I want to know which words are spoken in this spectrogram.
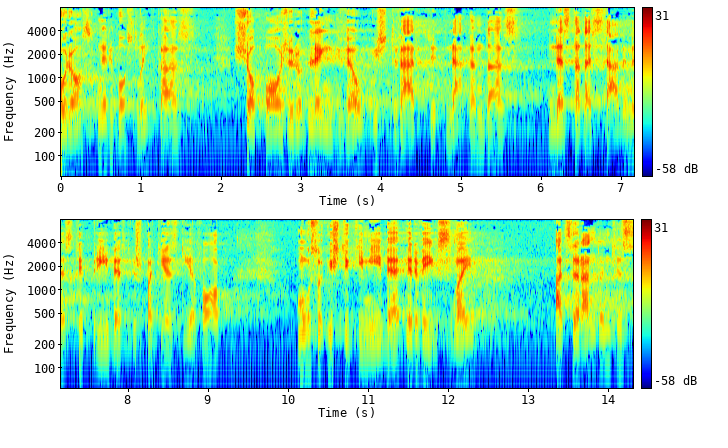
kurios neribos laikas. Šio požiūriu lengviau ištverti negandas, nes tada stebime stiprybės iš paties Dievo. Mūsų ištikimybė ir veiksmai atsirandantis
